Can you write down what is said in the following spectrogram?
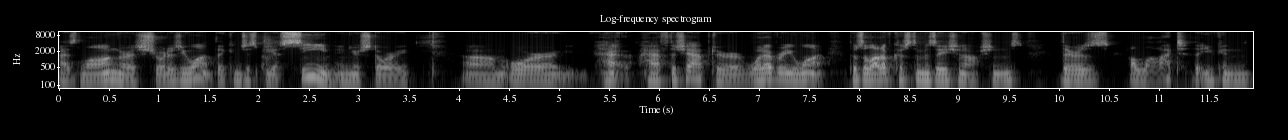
as long or as short as you want. They can just be a scene in your story. Um, or ha- half the chapter, whatever you want. There's a lot of customization options. There's a lot that you can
